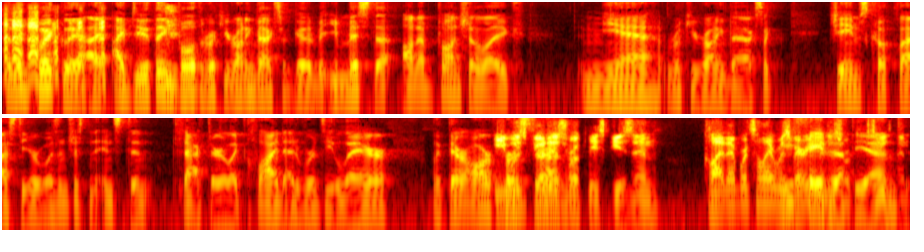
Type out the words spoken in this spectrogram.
And then quickly, I, I do think both rookie running backs are good, but you missed on a bunch of like, yeah, rookie running backs. Like James Cook last year wasn't just an instant factor. Like Clyde Edwards-Helaire, like there are. He was good round- his rookie season. Clyde Edwards-Helaire was he very faded good at the end.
